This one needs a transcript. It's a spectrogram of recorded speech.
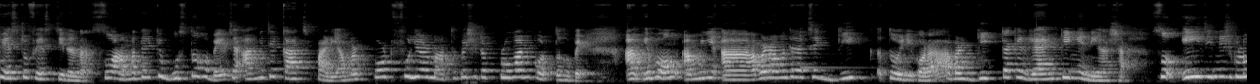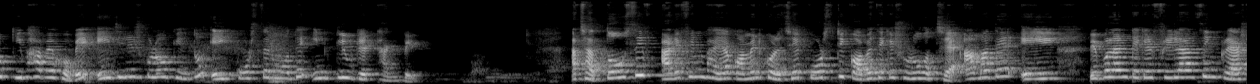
ফেস টু ফেস চিনে না সো আমাদেরকে বুঝতে হবে যে আমি যে কাজ পারি, আমার পোর্টফোলিওর মাধ্যমে সেটা প্রমাণ করতে হবে। এবং আমি আবার আমাদের আছে গিক তৈরি করা, আবার গিকটাকে র্যাঙ্কিংয়ে নিয়ে আসা। সো এই জিনিসগুলো কীভাবে হবে? এই জিনিসগুলোও কিন্তু এই কোর্সের মধ্যে ইনক্লুডেড থাকবে। আচ্ছা তৌসিফ আরেফিন ভাইয়া কমেন্ট করেছে কোর্সটি কবে থেকে শুরু হচ্ছে? আমাদের এই পিপল অ্যান্ড টেকের ফ্রিল্যান্সিং ক্র্যাশ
